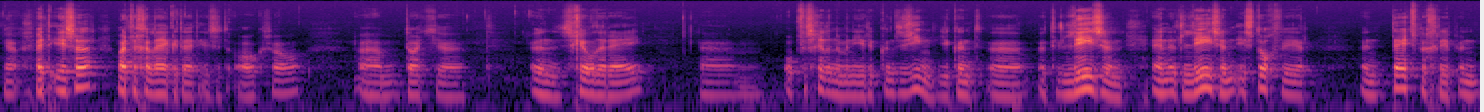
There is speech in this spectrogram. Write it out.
Ja, het is er, maar tegelijkertijd is het ook zo ehm, dat je een schilderij ehm, op verschillende manieren kunt zien. Je kunt eh, het lezen en het lezen is toch weer een tijdsbegrip, een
